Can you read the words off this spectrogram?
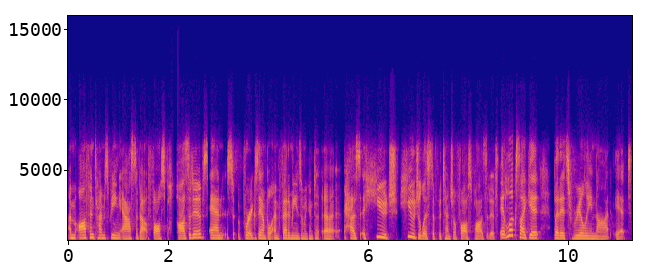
I'm oftentimes being asked about false positives. And for example, amphetamines, and we can t- uh, has a huge, huge list of potential false positives. It looks like it, but it's really not it.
